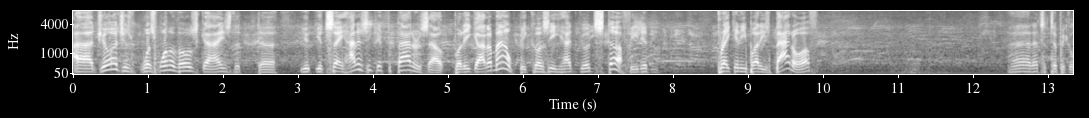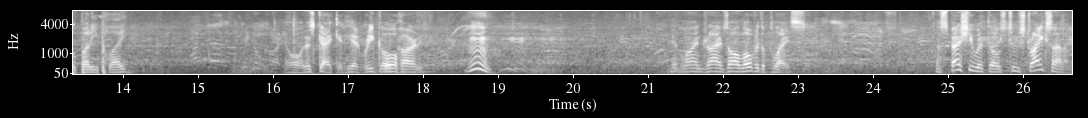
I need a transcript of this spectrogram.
Uh, George is, was one of those guys that uh, you, you'd say, how does he get the batters out? But he got them out because he had good stuff. He didn't break anybody's bat off. Uh, that's a typical Buddy play. Oh, this guy could hit Rico Oh. Carty. Mm. Hit line drives all over the place. especially with those two strikes on him.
